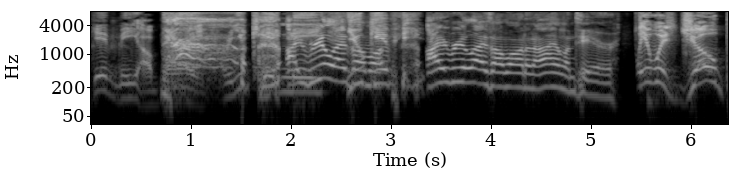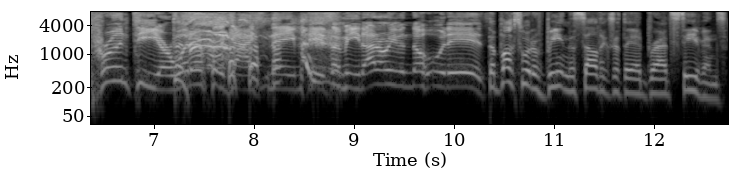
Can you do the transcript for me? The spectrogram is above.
Give me a break. Are you kidding me? I realize you I'm give on, I realize I'm on an island here. it was Joe Prunty or whatever the guy's name is. I mean, I don't even know who it is. The Bucks would have beaten the Celtics if they had Brad Stevens,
